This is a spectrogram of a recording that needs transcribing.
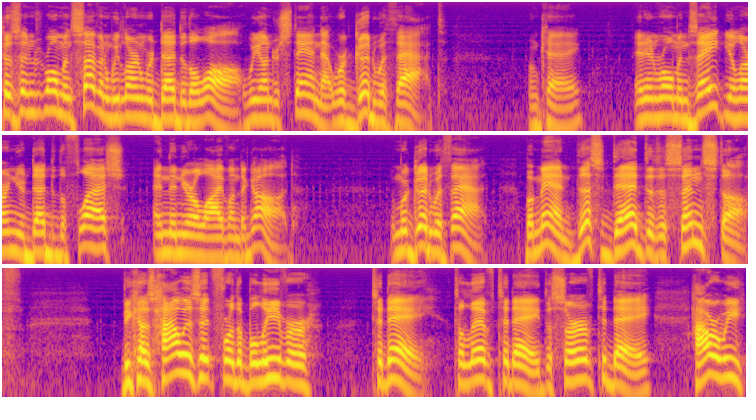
Because in Romans 7, we learn we're dead to the law. We understand that. We're good with that. Okay? And in Romans 8, you learn you're dead to the flesh and then you're alive unto God. And we're good with that. But man, this dead to the sin stuff, because how is it for the believer today, to live today, to serve today, how are we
